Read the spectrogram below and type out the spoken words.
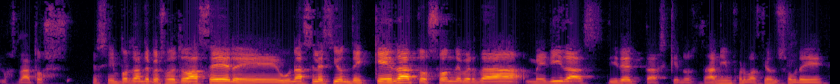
los datos es importante, pero sobre todo hacer eh, una selección de qué datos son de verdad medidas directas que nos dan información sobre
